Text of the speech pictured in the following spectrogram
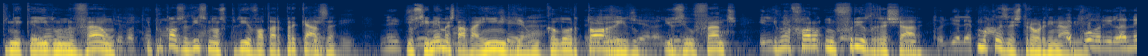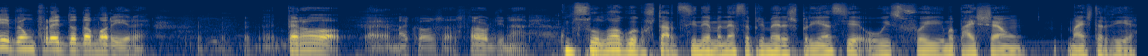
tinha caído um nevão e por causa disso não se podia voltar para casa. No cinema estava a Índia, um calor tórrido e os elefantes, e lá fora um frio de rachar. Uma coisa extraordinária. fuori la neve un freddo da morire. Però è una cosa straordinaria. Começou logo a gostar de cinema nessa primeira experiência ou isso foi uma paixão mais tardia?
